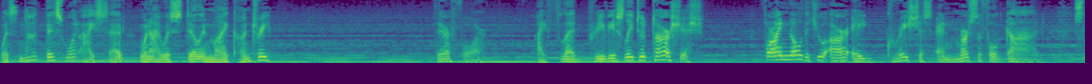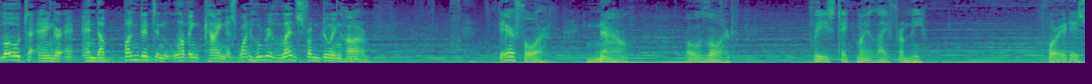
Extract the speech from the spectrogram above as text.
was not this what I said when I was still in my country? Therefore, I fled previously to Tarshish. For I know that you are a gracious and merciful God, slow to anger and abundant in loving kindness, one who relents from doing harm. Therefore, now, O Lord, please take my life from me. For it is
